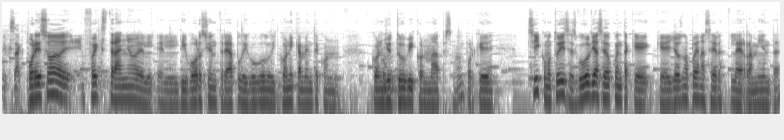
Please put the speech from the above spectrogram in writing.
Exacto. Por eso eh, fue extraño el, el divorcio entre Apple y Google icónicamente con, con Con- YouTube y con Maps, ¿no? Porque sí, como tú dices, Google ya se dio cuenta que, que ellos no pueden hacer la herramienta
